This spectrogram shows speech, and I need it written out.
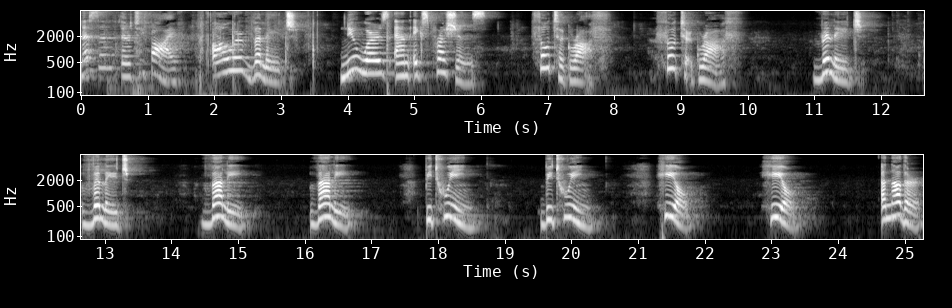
Lesson 35 Our Village. New words and expressions. Photograph. Photograph. Village. Village. Valley. Valley. Between. Between. Hill Hill Another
